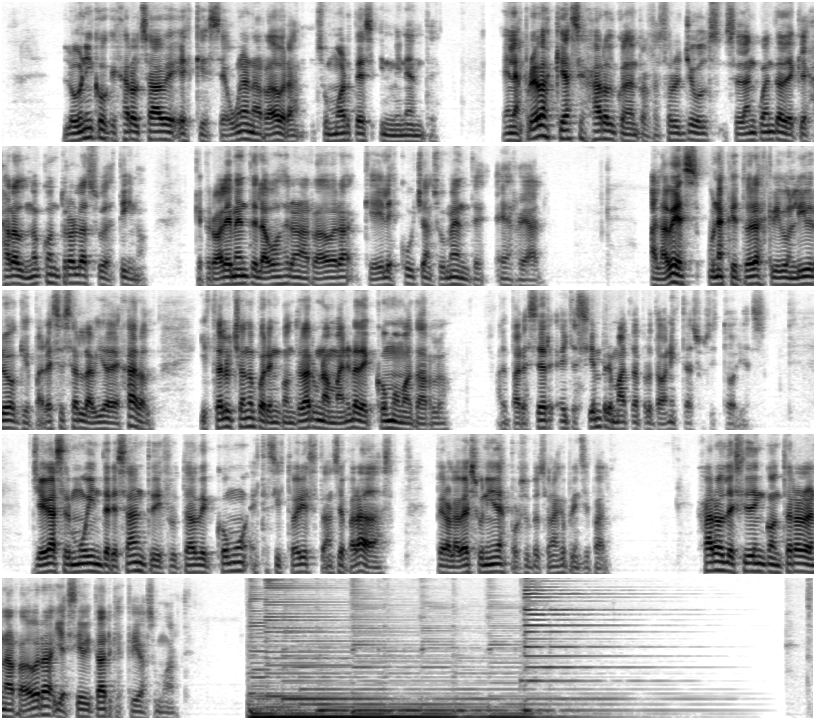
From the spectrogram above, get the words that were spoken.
Lo único que Harold sabe es que, según la narradora, su muerte es inminente. En las pruebas que hace Harold con el profesor Jules, se dan cuenta de que Harold no controla su destino, que probablemente la voz de la narradora que él escucha en su mente es real. A la vez, una escritora escribe un libro que parece ser la vida de Harold y está luchando por encontrar una manera de cómo matarlo. Al parecer, ella siempre mata al protagonista de sus historias. Llega a ser muy interesante disfrutar de cómo estas historias están separadas, pero a la vez unidas por su personaje principal. Harold decide encontrar a la narradora y así evitar que escriba su muerte.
